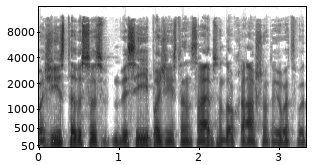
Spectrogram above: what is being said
pažįsta visus, visi jį pažįsta, nes straipsnių daug rašo, tai va, va,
